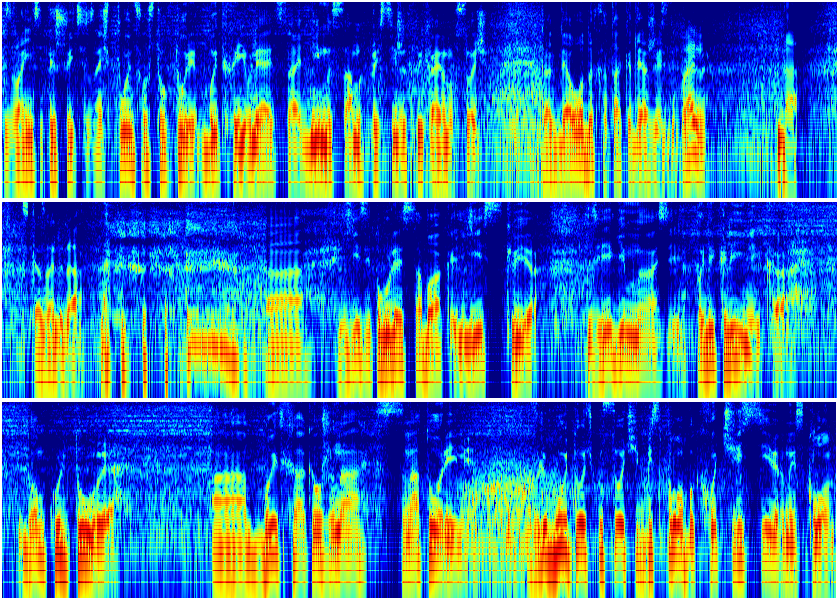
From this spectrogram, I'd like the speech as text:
звоните, пишите. Значит, по инфраструктуре Бытха является одним из самых престижных микрорайонов Сочи. Как для отдыха, так и для жизни. Правильно? Да. Сказали да. А, ездить погулять с собакой, есть сквер, две гимназии, поликлиника, дом культуры. А, Бытха окружена санаториями. В любую точку Сочи без пробок, хоть через северный склон,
